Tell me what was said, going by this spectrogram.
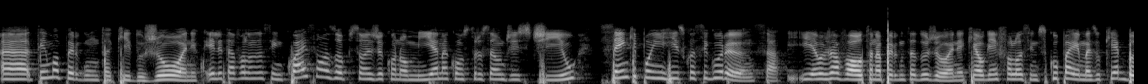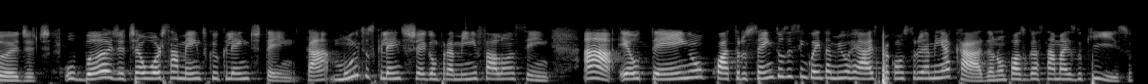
Uh, tem uma pergunta aqui do Jone. Ele está falando assim: quais são as opções de economia na construção de steel sem que ponha em risco a segurança? E eu já volto na pergunta do Jone, que alguém falou assim: desculpa aí, mas o que é budget? O budget é o orçamento que o cliente tem, tá? Muitos clientes chegam para mim e falam assim: ah, eu tenho 450 mil reais para construir a minha casa, eu não posso gastar mais do que isso.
